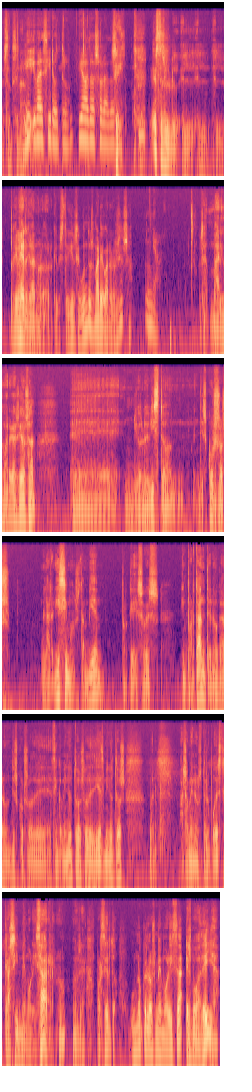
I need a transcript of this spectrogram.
Excepcional. Y iba a decir otro, iba dos oradores. Sí, este es el, primer gran orador que he visto. Y el segundo es Mario Vargas Llosa. Ya. O sea, Mario Vargas Llosa, eh, yo lo he visto en discursos larguísimos también, porque eso es importante, ¿no? Claro, un discurso de cinco minutos o de diez minutos, bueno, pues más o menos te lo puedes casi memorizar, ¿no? O sea, por cierto, uno que los memoriza es Boadella.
